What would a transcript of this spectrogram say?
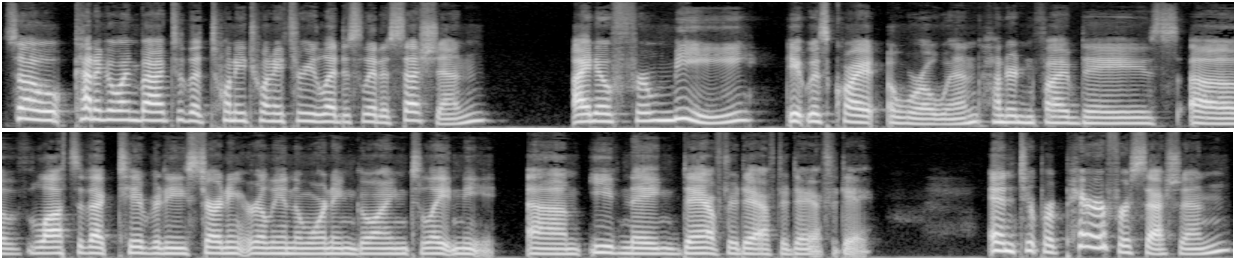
So, kind of going back to the 2023 legislative session, I know for me, it was quite a whirlwind 105 days of lots of activity starting early in the morning, going to late in the um, evening, day after day after day after day. And to prepare for session,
